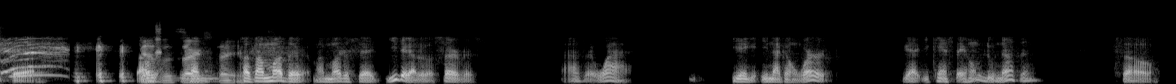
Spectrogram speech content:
Yeah. that's with certain things. Because my mother, my mother said, you got to go service. I said, why? You ain't, you're not gonna work. You got, you can't stay home and do nothing. So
